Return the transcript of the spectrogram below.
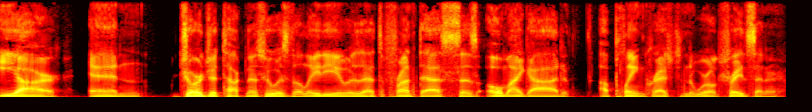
ER, and Georgia Tuckness, who was the lady who was at the front desk, says, Oh my God, a plane crashed in the World Trade Center.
